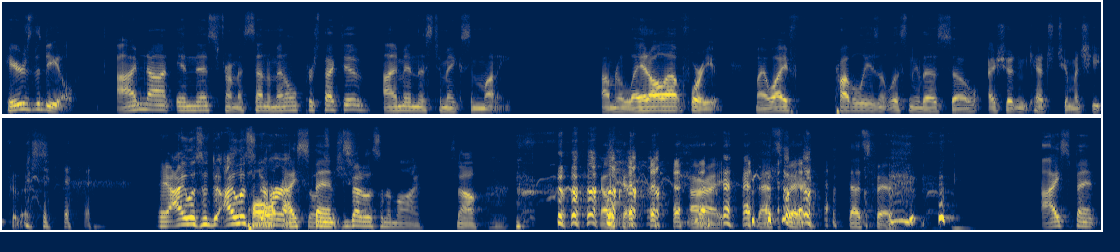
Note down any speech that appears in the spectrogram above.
Here's the deal I'm not in this from a sentimental perspective. I'm in this to make some money. I'm going to lay it all out for you. My wife probably isn't listening to this, so I shouldn't catch too much heat for this. Hey, I listened to I listened Paul, to her. I episode, so spent- she better listen to mine. So Okay. All right. That's fair. That's fair. I spent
